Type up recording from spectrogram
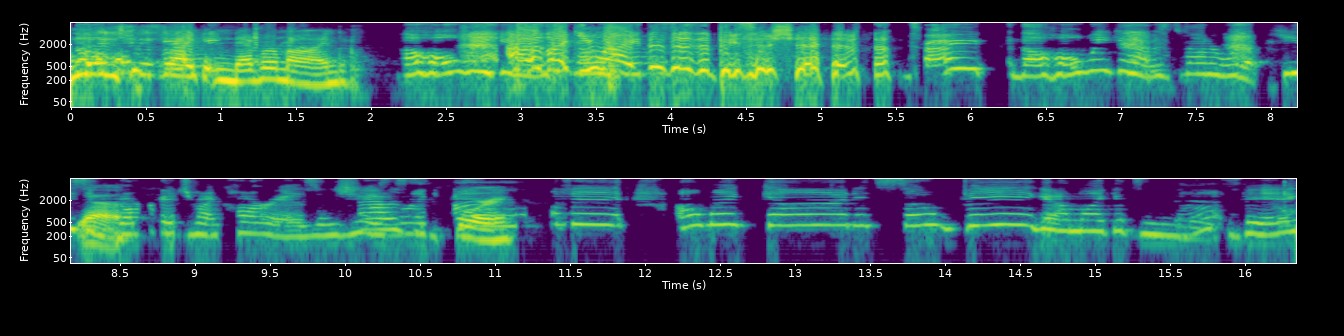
And she's like, never mind. The whole weekend. I was like, you're right. This is a piece of shit. right? The whole weekend I was telling her what a piece Yeah. of garbage my car is, and she was, was like, sorry. "I love it! Oh my god, it's so big!" And I'm like, "It's not big.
